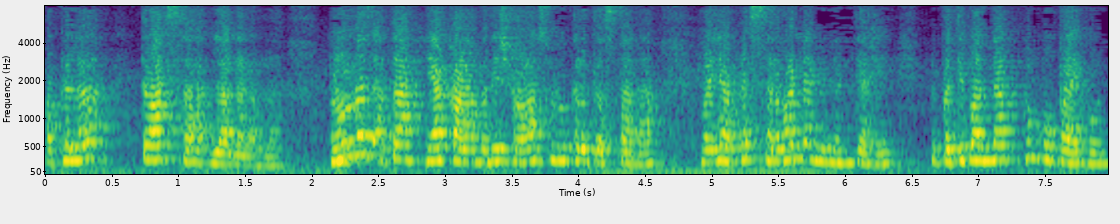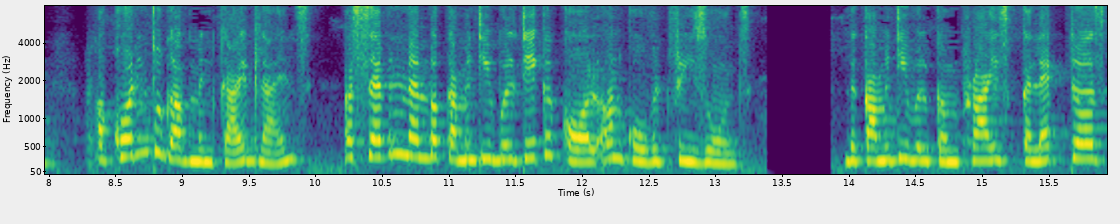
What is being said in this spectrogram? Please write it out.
आपल्याला त्रास लागा लागला आता या काळामध्ये शाळा सुरू करत असताना माझी आपल्या विनंती आहे प्रतिबंधात्मक उपाय हो according to government guidelines A seven member committee will take a call on COVID free zones. The committee will comprise collectors,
